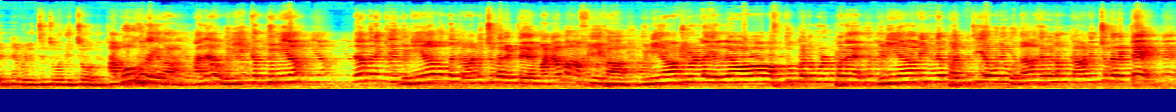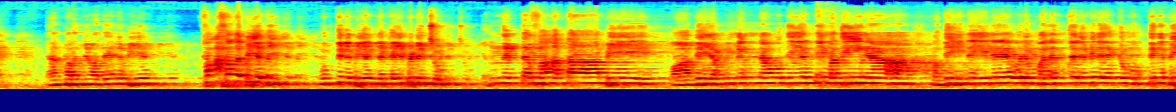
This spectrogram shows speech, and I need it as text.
എന്നെ വിളിച്ചു ചോദിച്ചു ഞാൻ നിനക്ക് കാണിച്ചു തരട്ടെ ദുനിയാവിലുള്ള എല്ലാ വസ്തുക്കളും ഉൾപ്പെടെ ദുനിയാവിന് പറ്റിയ ഒരു ഉദാഹരണം കാണിച്ചു തരട്ടെ. ഞാൻ പറഞ്ഞു അതേ നബിയെ മുത്തുനബി എന്റെ കൈ പിടിച്ചു എന്നിട്ട് ഫാതാബി വാദിയം മിൻ ഉദിയത്തി മദീന. മദീനയിലെ ഒരു മലഞ്ചെരുവിലേക്ക് മുത്തുനബി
